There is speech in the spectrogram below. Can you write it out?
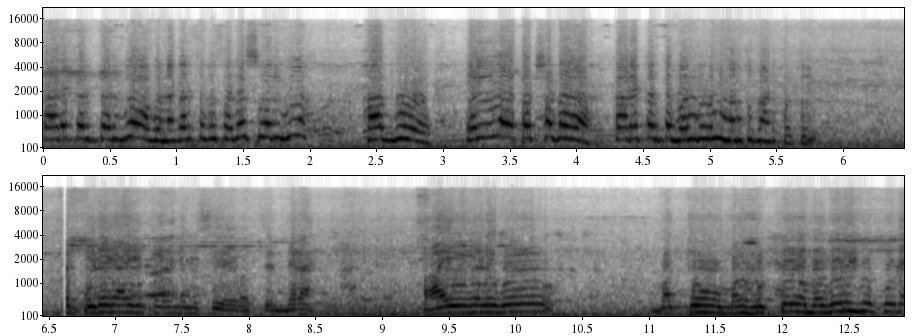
ಕಾರ್ಯಕರ್ತರಿಗೂ ಹಾಗೂ ನಗರಸಭೆ ಸದಸ್ಯರಿಗೂ ಹಾಗೂ ಎಲ್ಲ ಪಕ್ಷದ ಕಾರ್ಯಕರ್ತ ಬಂಧುಗಳನ್ನು ಮನಸ್ಸು ಮಾಡ್ಕೊತೀವಿ ಪಿಡುಗಾಗಿ ದಿನ. ತಾಯಿಗಳಿಗೂ ಮತ್ತು ಹುಟ್ಟುವ ಮಗುವಿಗೂ ಕೂಡ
